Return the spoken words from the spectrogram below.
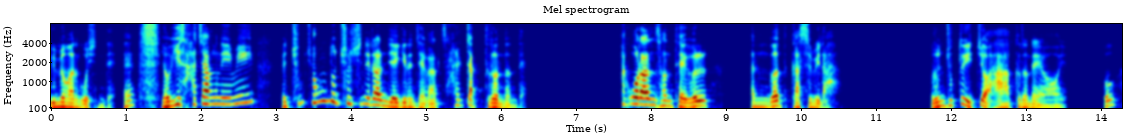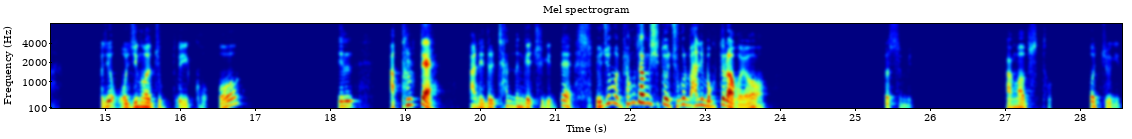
유명한 곳인데 여기 사장님이 충청도 출신이라는 얘기는 제가 살짝 들었는데 탁월한 선택을 한 것 같습니다. 그런 죽도 있죠. 아 그러네요. 또 뭐지 오징어 죽도 있고 아플 때 많이들 찾는 게 죽인데 요즘은 평상시도 죽을 많이 먹더라고요. 그렇습니다. 상업 스토어 죽이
